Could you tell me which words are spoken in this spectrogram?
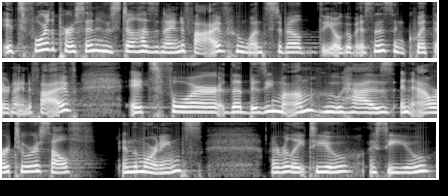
It's for the person who still has a nine to five, who wants to build the yoga business and quit their nine to five. It's for the busy mom who has an hour to herself in the mornings. I relate to you. I see you.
